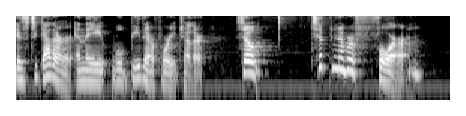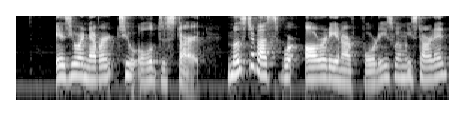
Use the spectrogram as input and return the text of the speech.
is together and they will be there for each other. So, tip number four is you are never too old to start. Most of us were already in our 40s when we started,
